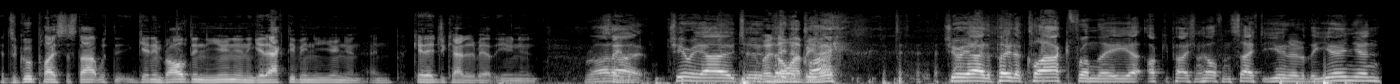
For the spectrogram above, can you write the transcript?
It's a good place to start with. The, get involved in the union and get active in the union and get educated about the union. Righto. Cheerio to Whereas I Peter won't be Clark. Cheerio to Peter Clark from the uh, Occupational Health and Safety Unit of the Union.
